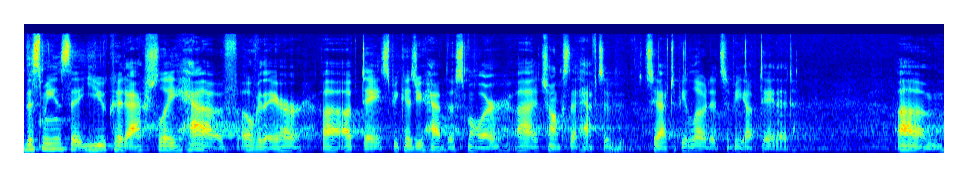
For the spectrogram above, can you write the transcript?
this means that you could actually have over-the-air uh, updates because you have those smaller uh, chunks that have to, to, have to be loaded to be updated. Um,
